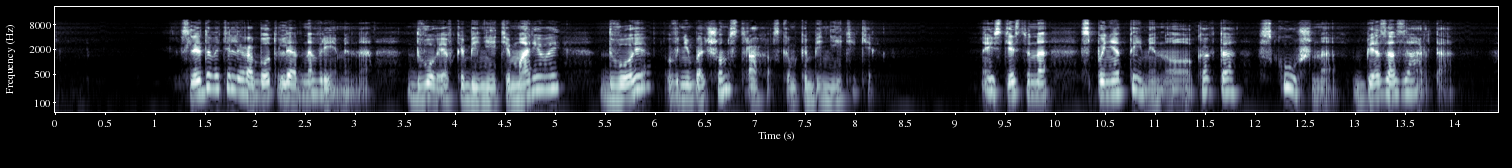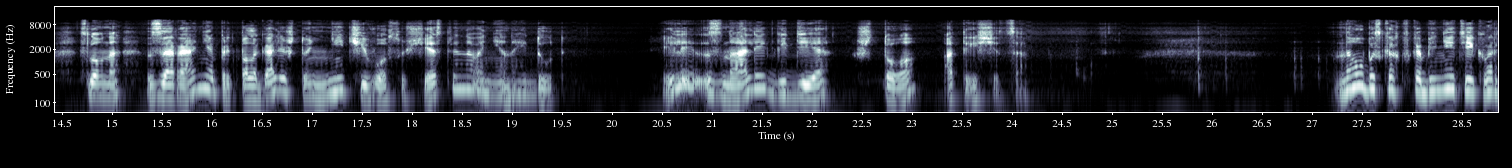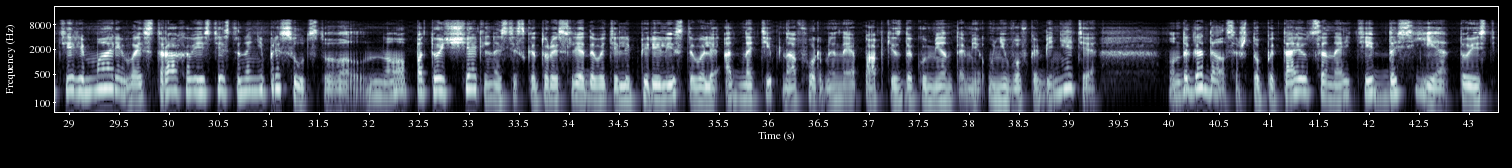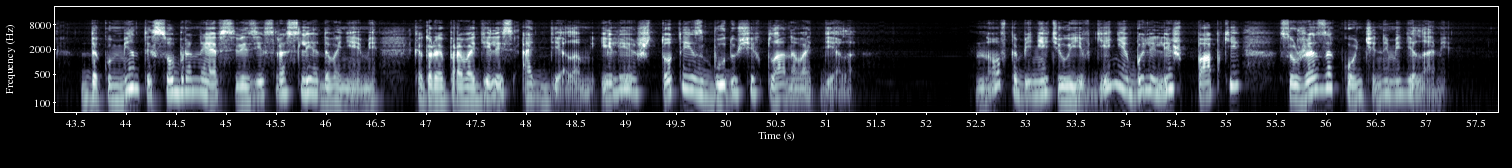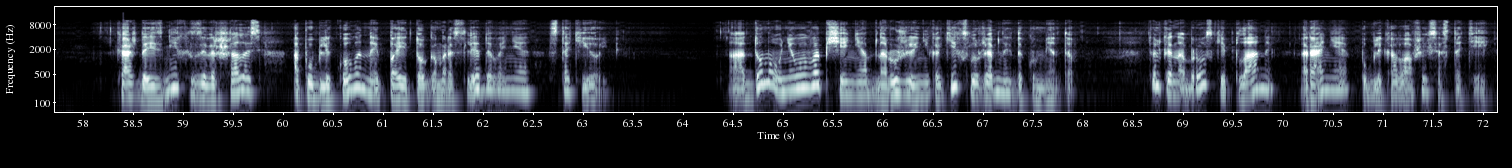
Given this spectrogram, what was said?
Следователи работали одновременно. Двое в кабинете Марьевой, двое в небольшом страховском кабинетике. Естественно, с понятыми, но как-то скучно, без азарта. Словно заранее предполагали, что ничего существенного не найдут. Или знали, где, что отыщется. На обысках в кабинете и квартире Марьевой Страхов, естественно, не присутствовал, но по той тщательности, с которой следователи перелистывали однотипно оформленные папки с документами у него в кабинете, он догадался, что пытаются найти досье, то есть документы, собранные в связи с расследованиями, которые проводились отделом, или что-то из будущих планов отдела но в кабинете у Евгения были лишь папки с уже законченными делами. Каждая из них завершалась опубликованной по итогам расследования статьей. А дома у него вообще не обнаружили никаких служебных документов, только наброски, планы ранее публиковавшихся статей.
